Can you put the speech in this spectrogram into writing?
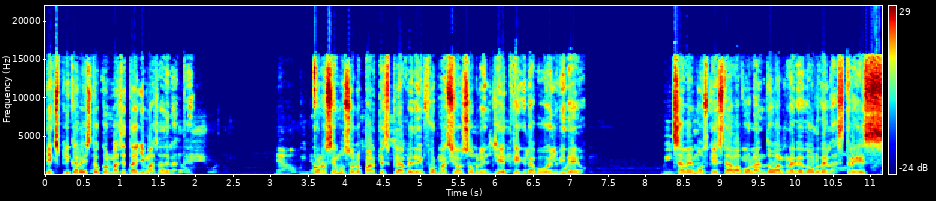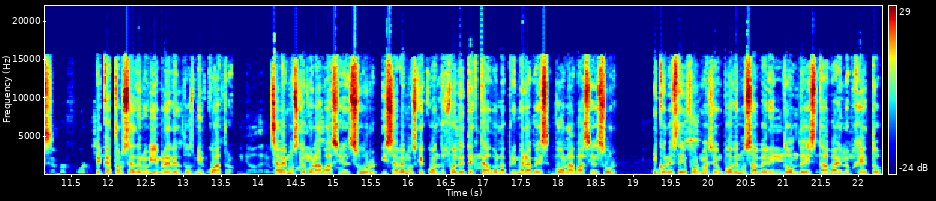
y explicaré esto con más detalle más adelante. Conocemos solo partes clave de información sobre el jet que grabó el video. Sabemos que estaba volando alrededor de las 3 el 14 de noviembre del 2004. Sabemos que volaba hacia el sur y sabemos que cuando fue detectado la primera vez volaba hacia el sur y con esta información podemos saber en dónde estaba el objeto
